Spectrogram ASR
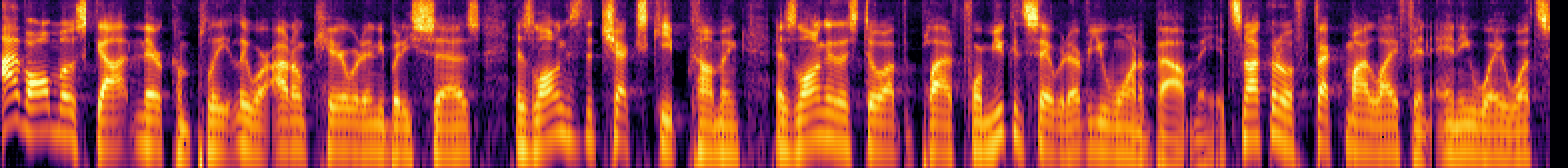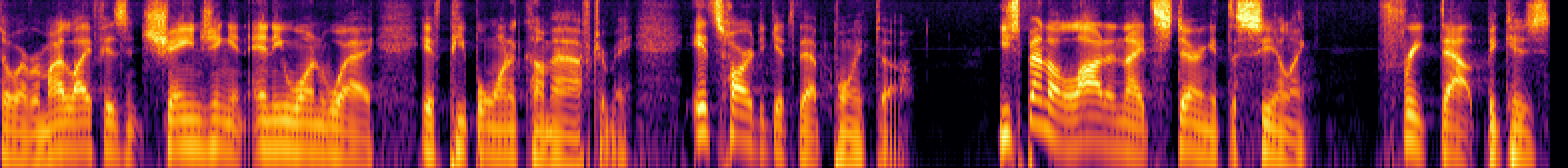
I've almost gotten there completely where I don't care what anybody says. As long as the checks keep coming, as long as I still have the platform, you can say whatever you want about me. It's not going to affect my life in any way whatsoever. My life isn't changing in any one way if people want to come after me. It's hard to get to that point, though. You spend a lot of nights staring at the ceiling, freaked out because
